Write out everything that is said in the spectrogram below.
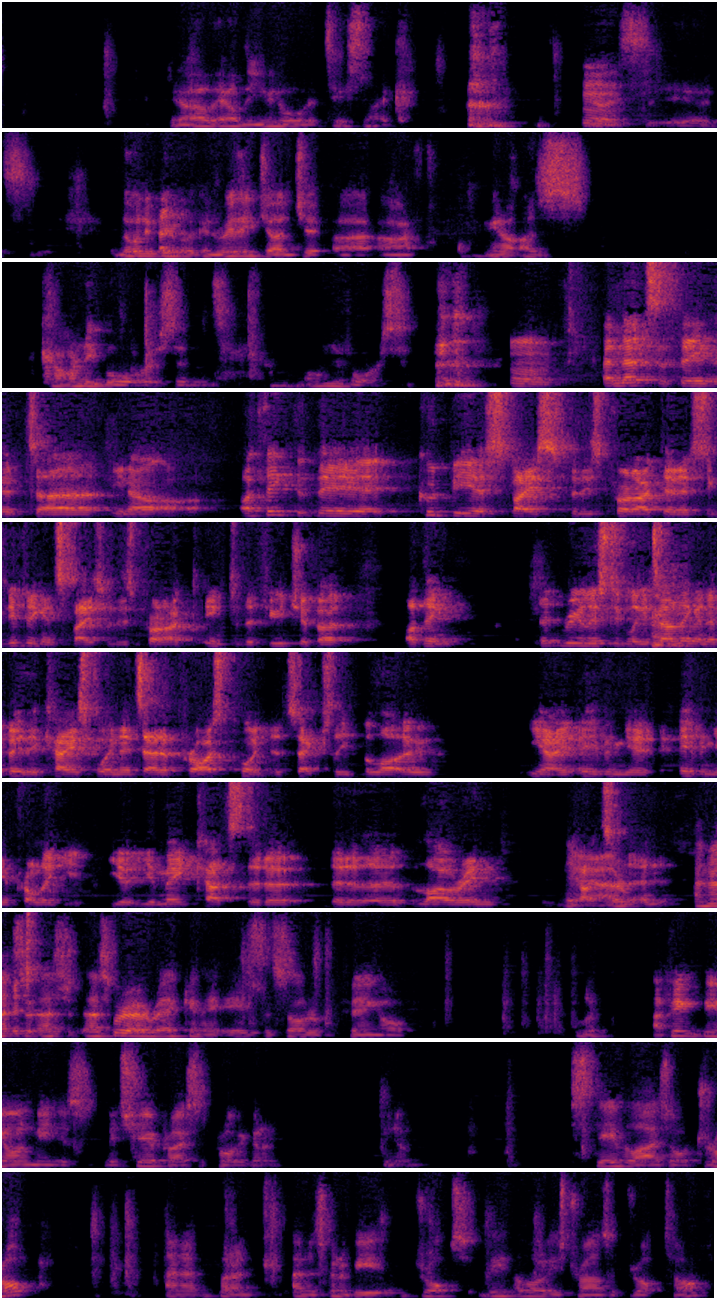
You know, how the hell do you know what it tastes like? you know, it's, it's the only people that can really judge it are, are you know, as carnivores and omnivores. mm. And that's the thing that, uh, you know, I think that there could be a space for this product and a significant space for this product into the future, but I think realistically, it's only going to be the case when it's at a price point that's actually below, you know, even your even your probably your, your meat cuts that are that are the lower end yeah, cuts. And, and, and that's, that's that's where I reckon it is the sort of thing of look. I think Beyond Meat is the share price is probably going to, you know, stabilize or drop, and but and it's going to be drops. A lot of these trials have dropped off,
